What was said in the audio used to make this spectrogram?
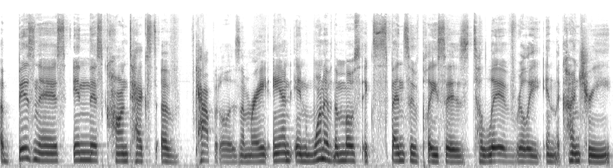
a business in this context of capitalism, right? And in one of the most expensive places to live, really, in the country.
